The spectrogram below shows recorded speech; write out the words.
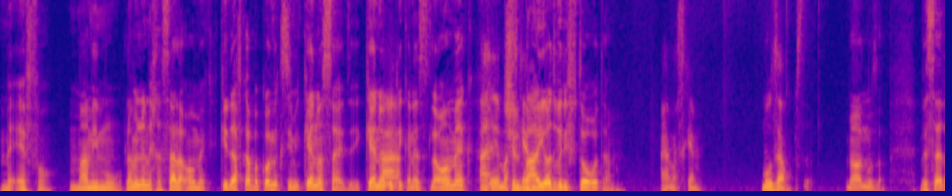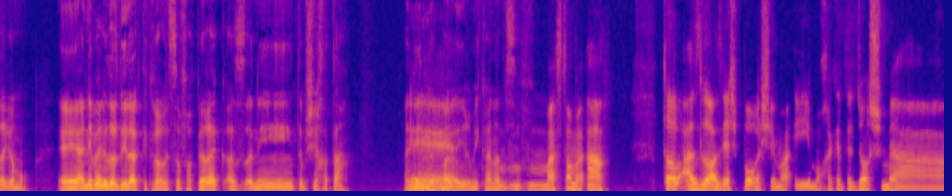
מאיפה, מה מימו? למה היא לא נכנסה לעומק? כי דווקא בקומיקסים היא כן עושה את זה, היא כן אוהבת אה, להיכנס לעומק של מסכים. בעיות ולפתור אותן. אני מסכים. מוזר. מאוד מוזר. בסדר גמור. אה, אני בגדול דילגתי כבר לסוף הפרק, אז אני, תמשיך אתה. אני אין לי מה להעיר מכאן עד הסוף. מה זאת אומרת? אה. טוב, אז לא, אז יש פה רשימה, היא מוחקת את ג'וש מה...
